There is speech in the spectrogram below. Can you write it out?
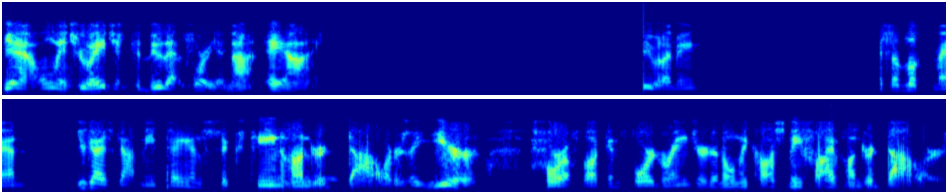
yeah, only a true agent could do that for you, not AI. See what I mean? I said, look, man, you guys got me paying sixteen hundred dollars a year for a fucking Ford Ranger that only cost me five hundred dollars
